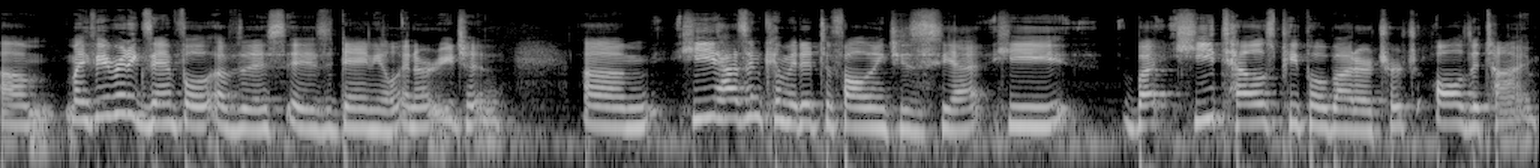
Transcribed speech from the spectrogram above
Um, my favorite example of this is Daniel in our region. Um, he hasn't committed to following Jesus yet. He, but he tells people about our church all the time.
